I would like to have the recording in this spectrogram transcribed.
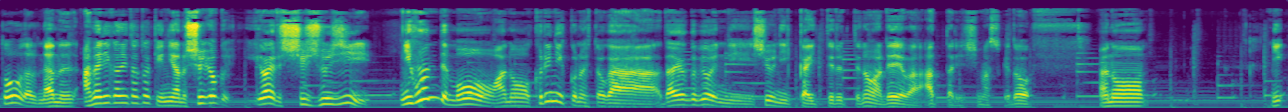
どうだろうね、あの、アメリカにいた時に、あの、よく、いわゆる主治医、日本でも、あの、クリニックの人が大学病院に週に1回行ってるっていうのは例はあったりしますけど、あの、に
